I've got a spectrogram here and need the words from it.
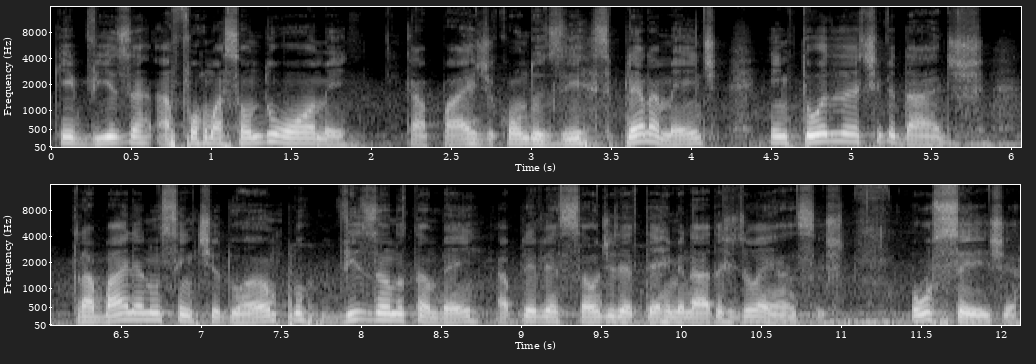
que visa a formação do homem, capaz de conduzir-se plenamente em todas as atividades, trabalha num sentido amplo, visando também a prevenção de determinadas doenças. Ou seja,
